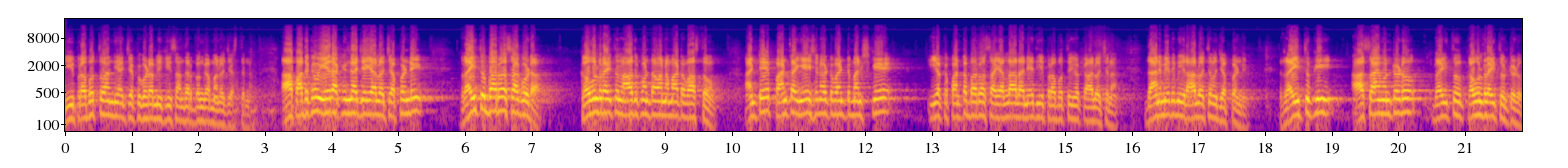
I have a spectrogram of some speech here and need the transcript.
ఈ ప్రభుత్వాన్ని అని చెప్పి కూడా మీకు ఈ సందర్భంగా మనం చేస్తున్నాం. ఆ పథకం ఏ రకంగా చేయాలో చెప్పండి. రైతు భరోసా కూడా కౌలు రైతులను ఆదుకుంటామన్నమాట వాస్తవం. అంటే పంట వేసినటువంటి మనిషికే ఈ యొక్క పంట భరోసా వెళ్ళాలనేది ఈ ప్రభుత్వం యొక్క ఆలోచన. దాని మీద మీరు ఆలోచనలు చెప్పండి. రైతుకి ఆసాయం ఉంటాడు రైతు కౌలు రైతు ఉంటాడు.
